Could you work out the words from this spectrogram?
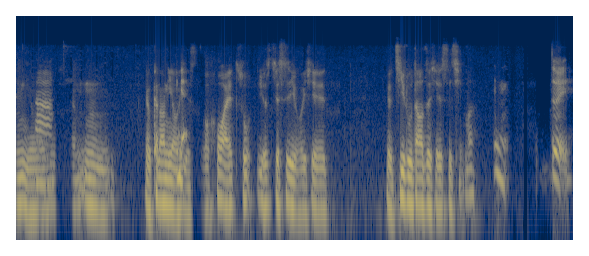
嗯有那嗯有看到你有也是我后来做有就是有一些有记录到这些事情吗？嗯，对，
